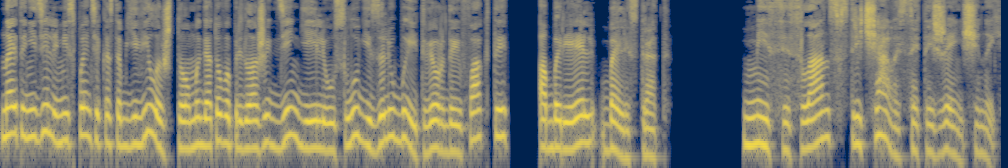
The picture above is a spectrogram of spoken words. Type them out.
На этой неделе мисс Пентикост объявила, что мы готовы предложить деньги или услуги за любые твердые факты об Ариэль Беллистрат. Миссис Ланс встречалась с этой женщиной,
